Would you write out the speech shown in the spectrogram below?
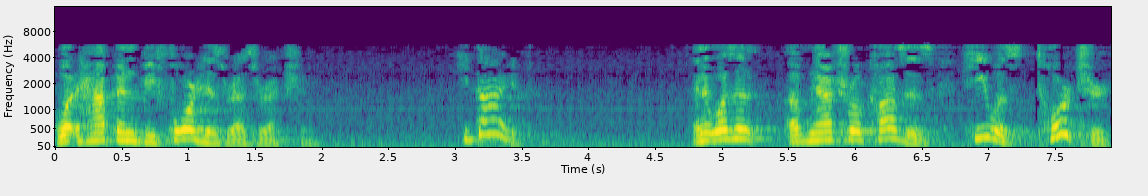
what happened before his resurrection. He died. And it wasn't of natural causes. He was tortured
